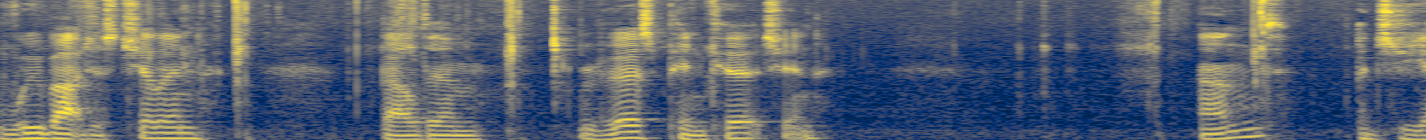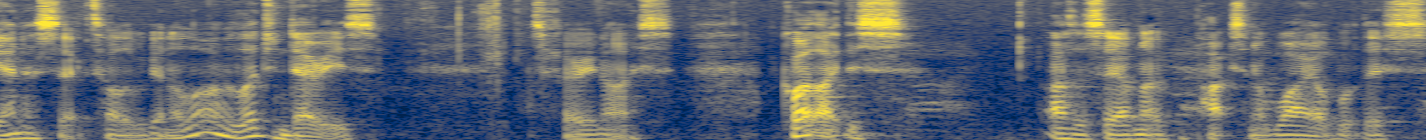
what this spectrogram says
A Woobat just chilling. Beldum. Reverse Pincurchin. And a Genesect. Oh, we're getting a lot of legendaries. That's very nice. I quite like this. As I say, I've not opened packs in a while, but this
